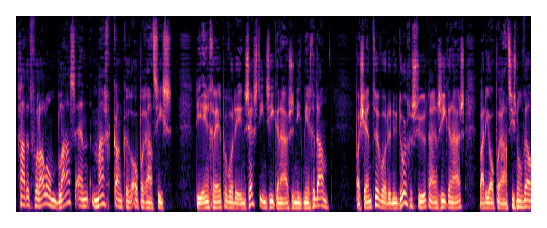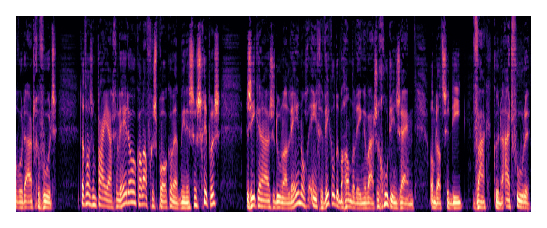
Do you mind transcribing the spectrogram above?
gaat het vooral om blaas- en maagkankeroperaties. Die ingrepen worden in 16 ziekenhuizen niet meer gedaan. Patiënten worden nu doorgestuurd naar een ziekenhuis waar die operaties nog wel worden uitgevoerd. Dat was een paar jaar geleden ook al afgesproken met minister Schippers. Ziekenhuizen doen alleen nog ingewikkelde behandelingen waar ze goed in zijn, omdat ze die vaak kunnen uitvoeren.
